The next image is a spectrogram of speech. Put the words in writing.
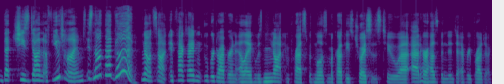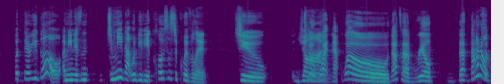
that she's done a few times is not that good. No, it's not. In fact, I had an Uber driver in LA who was not impressed with Melissa McCarthy's choices to uh, add her husband into every project. But there you go. I mean, isn't to me that would be the closest equivalent to John. To what now? Whoa, that's a real. That that's No, a- no,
